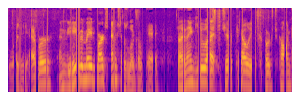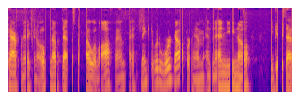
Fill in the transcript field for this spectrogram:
was he ever? And he even made Mark Sanchez look okay. So I think you let Chip Kelly coach Colin Kaepernick and open up that style of offense. I think it would work out for him, and then you know he gets that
